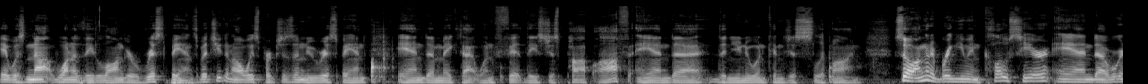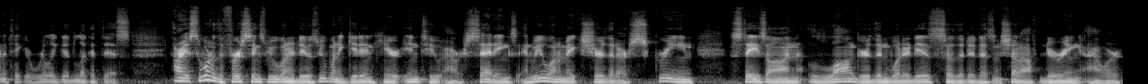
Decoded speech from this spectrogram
it was not one of the longer wristbands, but you can always purchase a new wristband and uh, make that one fit. These just pop off, and uh, then your new one can just slip on. So I'm going to bring you in close here, and and uh, we're going to take a really good look at this. All right, so one of the first things we want to do is we want to get in here into our settings, and we want to make sure that our screen stays on longer than what it is so that it doesn't shut off during our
